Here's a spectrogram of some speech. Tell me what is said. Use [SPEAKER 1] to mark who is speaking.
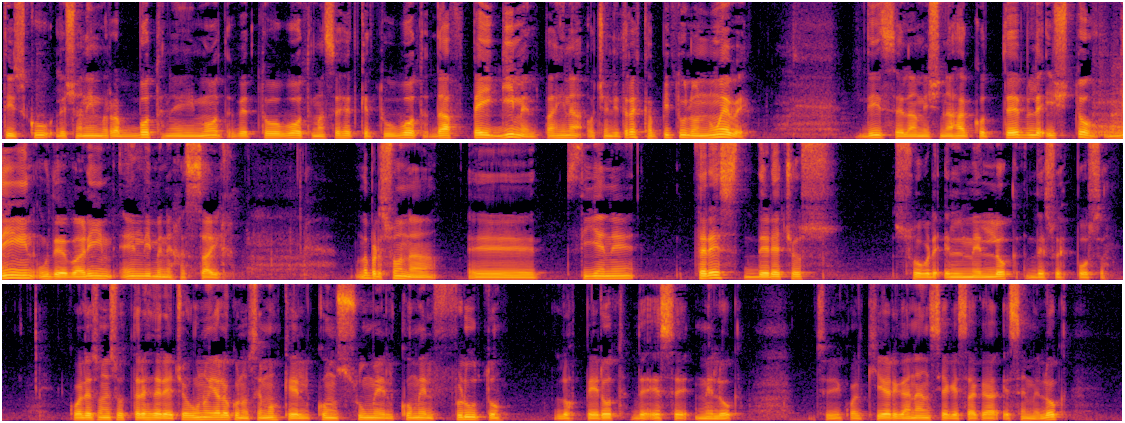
[SPEAKER 1] Tisku Leshanim Rabot Neimot Betovot Masejet Ketubot Daf Pei Gimel, página 83, capítulo 9. Dice la Mishnah Hakotev le Ishto Din Udevarim Enli Benehasaich. Una persona eh, tiene tres derechos sobre el melok de su esposa. ¿Cuáles son esos tres derechos? Uno ya lo conocemos que él consume, él come el fruto, los perot de ese melok. ¿Sí? Cualquier ganancia que saca ese melok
